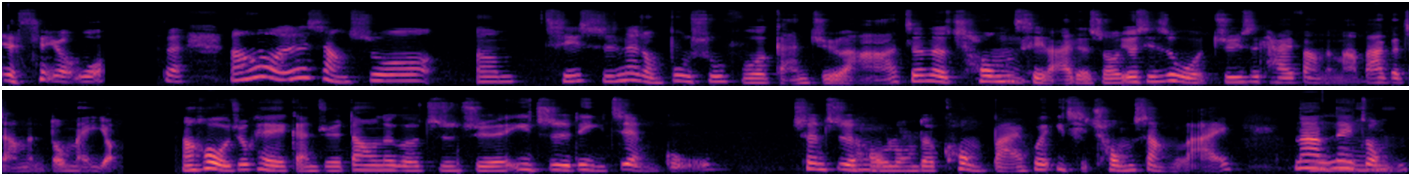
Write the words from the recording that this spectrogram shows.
也是有我，对。然后我就想说，嗯，其实那种不舒服的感觉啊，真的冲起来的时候，嗯、尤其是我居是开放的嘛，八个闸门都没有，然后我就可以感觉到那个直觉、意志力剑骨，甚至喉咙的空白会一起冲上来。嗯、那那种、嗯、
